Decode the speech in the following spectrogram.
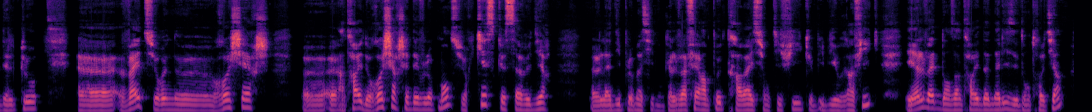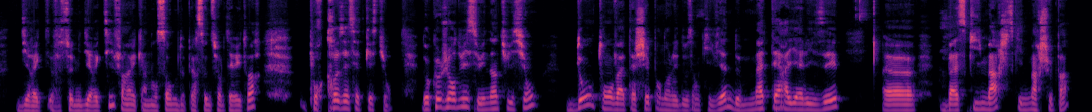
Delclos va être sur une recherche, un travail de recherche et développement sur qu'est-ce que ça veut dire euh, la diplomatie. Donc elle va faire un peu de travail scientifique, bibliographique, et elle va être dans un travail d'analyse et d'entretien direct, semi-directif, hein, avec un ensemble de personnes sur le territoire, pour creuser cette question. Donc aujourd'hui, c'est une intuition dont on va tâcher pendant les deux ans qui viennent de matérialiser euh, bah, ce qui marche, ce qui ne marche pas.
